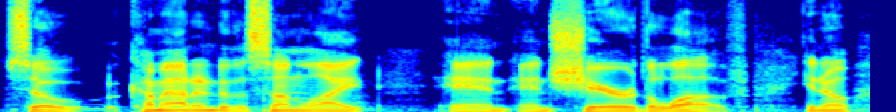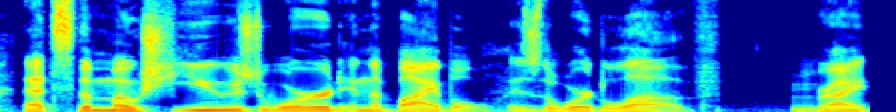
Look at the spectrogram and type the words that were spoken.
So come out into the sunlight and and share the love. You know, that's the most used word in the Bible is the word love, mm-hmm. right?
